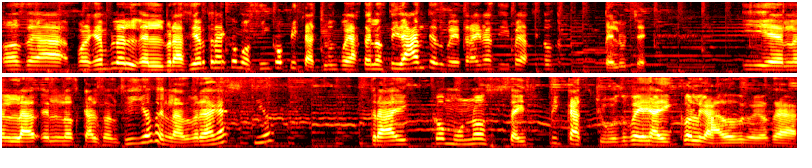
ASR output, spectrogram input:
O sea, por ejemplo, el, el brasier trae como cinco Pikachu, güey. Hasta los tirantes, güey, traen así pedacitos de peluche. Y en, la- en los calzoncillos, en las bragas, tío, trae como unos seis Pikachu, güey, ahí colgados, güey. O sea,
